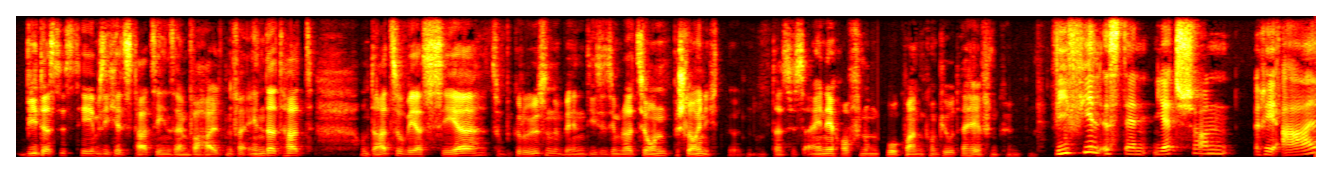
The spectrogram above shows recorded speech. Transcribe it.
wie das System sich jetzt tatsächlich in seinem Verhalten verändert hat. Und dazu wäre es sehr zu begrüßen, wenn diese Simulationen beschleunigt würden. Und das ist eine Hoffnung, wo Quantencomputer helfen könnten. Wie viel ist denn jetzt schon real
